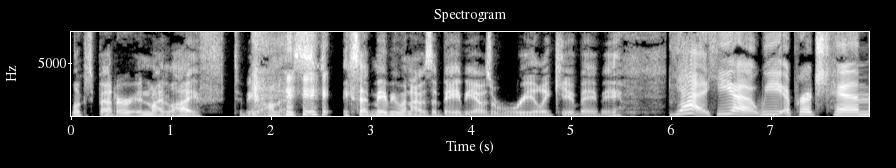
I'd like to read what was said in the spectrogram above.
looked better in my life, to be honest. Except maybe when I was a baby. I was a really cute baby. Yeah, he uh we approached him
